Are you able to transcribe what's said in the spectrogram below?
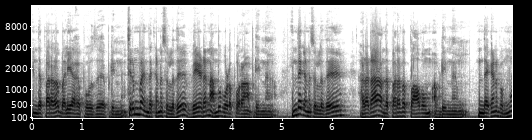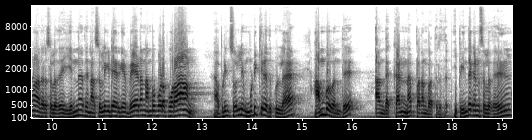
இந்த பறவை பலியாக போகுது அப்படின்னு. திரும்ப இந்த கண்ணு சொல்லுது வேடன் அம்பு போட போகிறான் அப்படின்னு. இந்த கண்ணு சொல்லுது அடடா அந்த பறவை பாவம் அப்படின்னு. இந்த கண்ணு இப்போ மூணாவது சொல்லுது என்னது நான் சொல்லிக்கிட்டே இருக்கேன் வேடன் அம்பு போட போகிறான் அப்படின்னு சொல்லி முடிக்கிறதுக்குள்ள அம்பு வந்து அந்த கண்ணை பதம் பார்த்துருது. இப்போ இந்த கண் சொல்லுது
